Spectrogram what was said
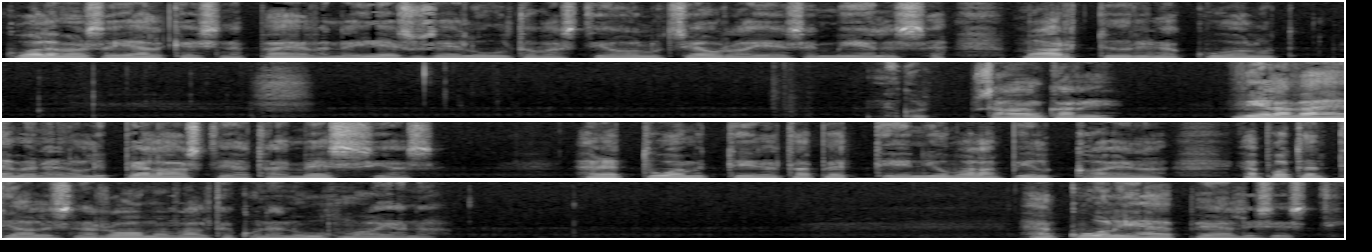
Kuolemansa jälkeisenä päivänä Jeesus ei luultavasti ollut seuraajiensa mielessä marttyyrinä kuollut, niin kuin sankari, vielä vähemmän hän oli pelastaja tai messias. Hänet tuomittiin ja tapettiin Jumalan pilkkaajana ja potentiaalisena Rooman valtakunnan uhmaajana. Hän kuoli häpeällisesti.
